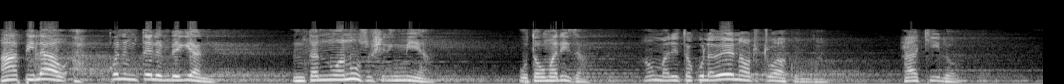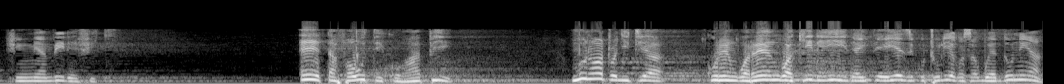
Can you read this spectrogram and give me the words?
Ah pilau. Ah kwani mtele mbegani nitanunua nusu shilingi mia utaumaliza. Au mali utakula wewe na watoto wako nyumbani. Haya kilo shilingi mbili ifiki eh tofauti iko wapi? Mbona watu wajitia kurengwa rengwa akili hii haiwezi kutulia kwa sababu ya dunia?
